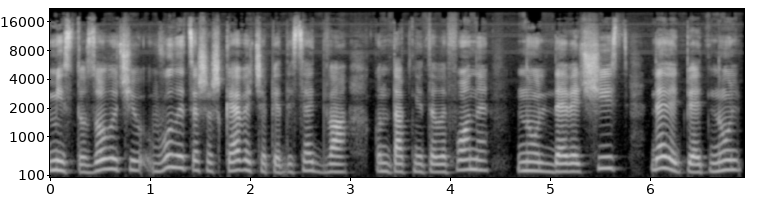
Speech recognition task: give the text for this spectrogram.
місто Золочів, вулиця Шашкевича, 52, контактні телефони 096 950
